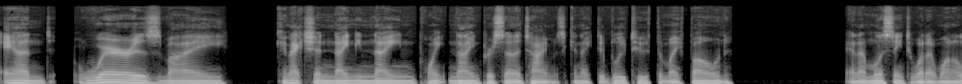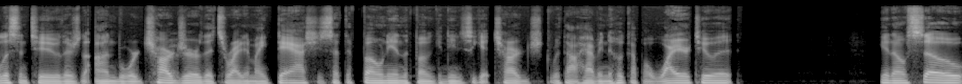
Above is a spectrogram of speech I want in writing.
and where is my connection? Ninety nine point nine percent of the time, it's connected Bluetooth to my phone and I'm listening to what I want to listen to. There's an onboard charger that's right in my dash. You set the phone in, the phone continues to get charged without having to hook up a wire to it. You know, so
